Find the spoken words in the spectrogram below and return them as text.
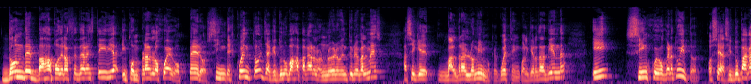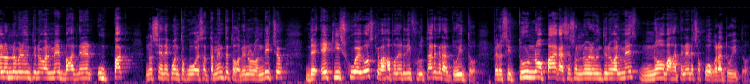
donde vas a poder acceder a Stadia y comprar los juegos, pero sin descuento, ya que tú no vas a pagar los 9,99 al mes, así que valdrá lo mismo que cueste en cualquier otra tienda, y sin juegos gratuitos. O sea, si tú pagas los 9,99 al mes, vas a tener un pack, no sé de cuántos juegos exactamente, todavía no lo han dicho, de X juegos que vas a poder disfrutar gratuito. Pero si tú no pagas esos 9,99 al mes, no vas a tener esos juegos gratuitos.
